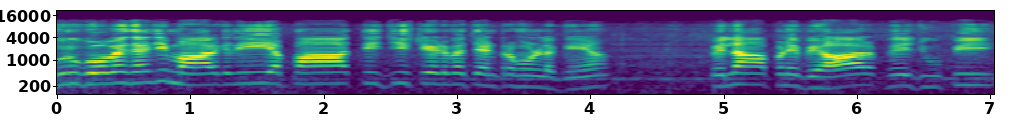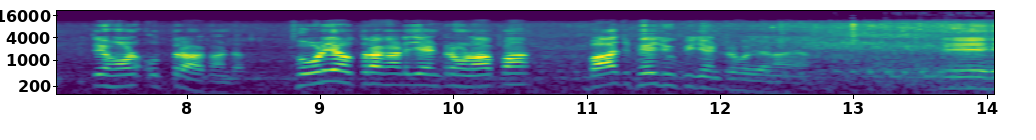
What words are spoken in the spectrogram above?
ਗੁਰੂ ਗੋਬਿੰਦ ਸਿੰਘ ਜੀ ਮਾਰਗ ਦੀ ਆਪਾਂ ਤੀਜੀ ਸਟੇਟ ਵਿੱਚ ਐਂਟਰ ਹੋਣ ਲੱਗੇ ਆ ਪਹਿਲਾਂ ਆਪਣੇ ਬਿਹਾਰ, ਫਿਰ ਯੂਪੀ ਤੇ ਹੁਣ ਉੱਤਰਾਖੰਡ। ਥੋੜ੍ਹਾ ਜਿਹਾ ਉੱਤਰਾਖੰਡ 'ਚ ਐਂਟਰ ਹੋਣਾ ਆਪਾਂ, ਬਾਅਦ 'ਚ ਫਿਰ ਯੂਪੀ 'ਚ ਐਂਟਰ ਹੋ ਜਾਣਾ ਆ। ਤੇ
